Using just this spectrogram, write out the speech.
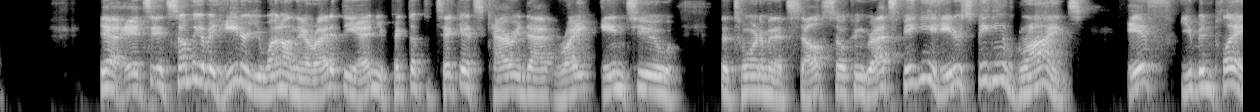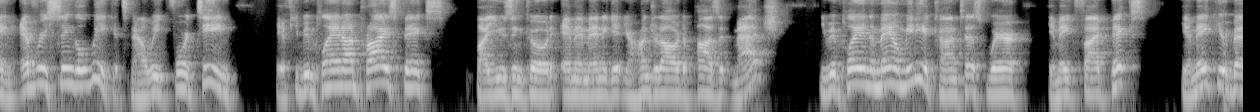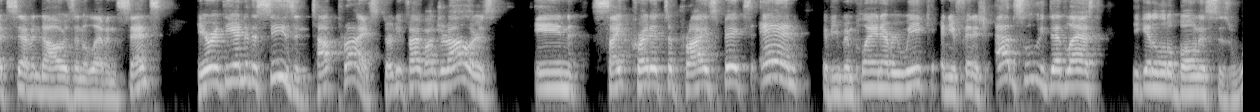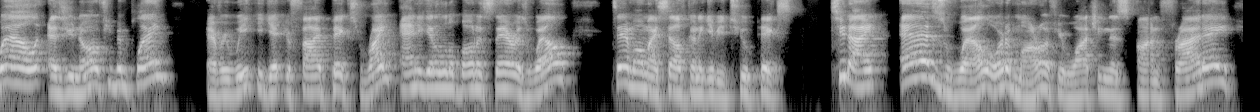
Yeah, it's it's something of a heater you went on there right at the end. You picked up the tickets, carried that right into the tournament itself. So congrats. Speaking of heaters, speaking of grinds, if you've been playing every single week, it's now week 14. If you've been playing on prize picks, by using code MMN to get your $100 deposit match. You've been playing the Mayo Media contest where you make five picks, you make your bet $7.11. Here at the end of the season, top prize $3,500 in site credit to prize picks. And if you've been playing every week and you finish absolutely dead last, you get a little bonus as well. As you know, if you've been playing every week, you get your five picks right and you get a little bonus there as well. Sam and oh, myself going to give you two picks tonight as well, or tomorrow if you're watching this on Friday.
